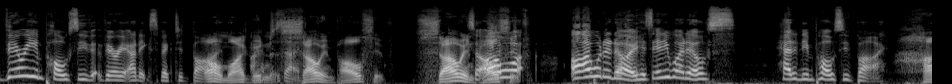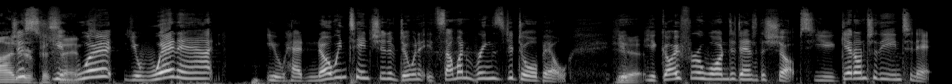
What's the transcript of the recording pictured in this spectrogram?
very impulsive, very unexpected buy. Oh my I have to goodness, so impulsive, so So I, impulsive. wa- I want to know: Has anyone else had an impulsive buy? Hundred Just you percent. weren't, you went out, you had no intention of doing it. If someone rings your doorbell, you Yeah. you go for a wander down to the shops, you get onto the internet,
